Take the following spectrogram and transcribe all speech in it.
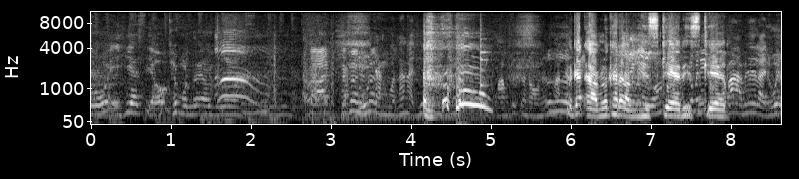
โอ้ยเฮียเสียวช่วยหมดเลย รู้จังวันนั้นอะที่ความคึกขนองนั้นมัน Look at him, look at him. He's scared, he's เกี่ยว scared. กับ้าไม่ได้ไรด้วย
